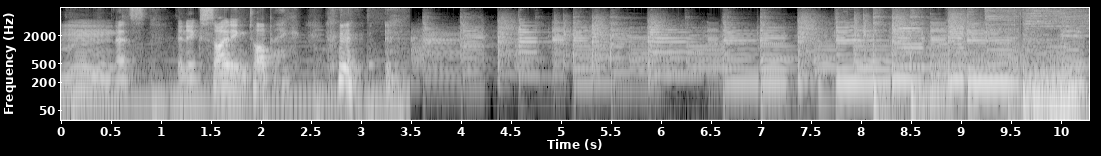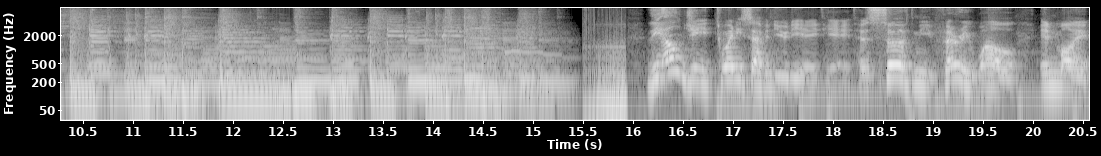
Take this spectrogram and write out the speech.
Hmm, that's an exciting topic. The LG 27UD88 has served me very well in my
